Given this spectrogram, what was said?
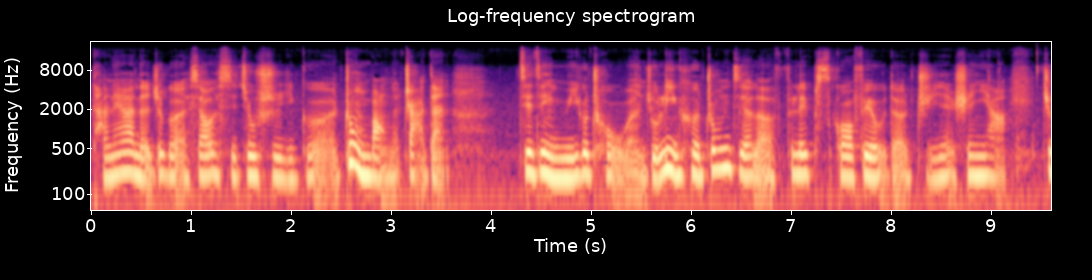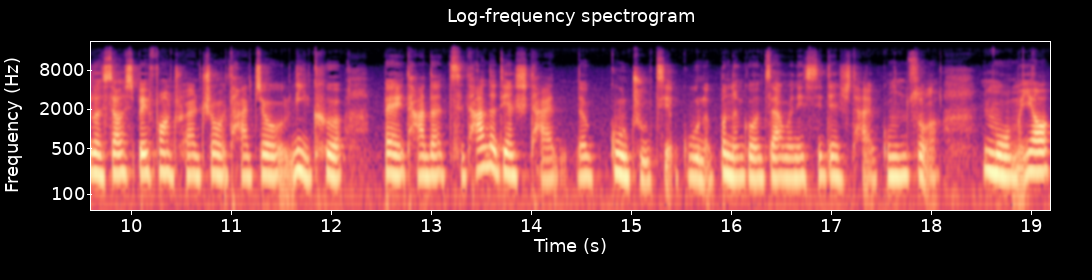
谈恋爱的这个消息，就是一个重磅的炸弹， 接近于一个丑闻，就立刻终结了 Philip Schofield 的职业生涯。这个消息被放出来之后，他就立刻被他的其他的电视台的雇主解雇了，不能够在为那些电视台工作。那么我们要。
